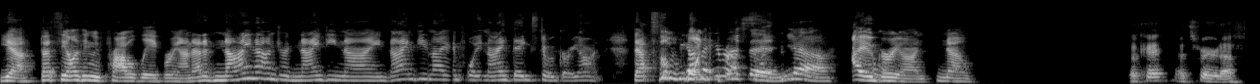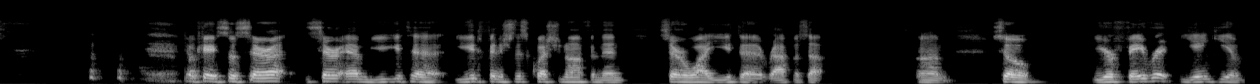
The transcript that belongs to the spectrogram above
yeah, that's the only thing we probably agree on. Out of 999, 99.9 things to agree on. That's the we one person. Yeah. I agree on. No. Okay, that's fair enough. okay, so Sarah, Sarah M, you get to you get to finish this question off, and then Sarah Y, you get to wrap us up. Um, so your favorite Yankee of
